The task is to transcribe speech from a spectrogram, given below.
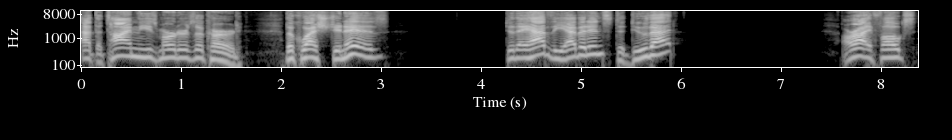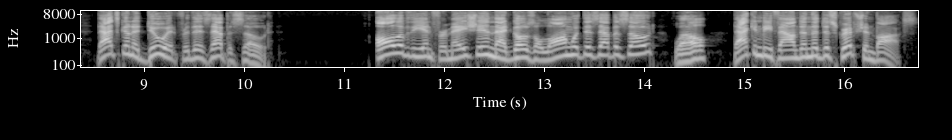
at the time these murders occurred. The question is do they have the evidence to do that? All right, folks, that's going to do it for this episode. All of the information that goes along with this episode, well, that can be found in the description box.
